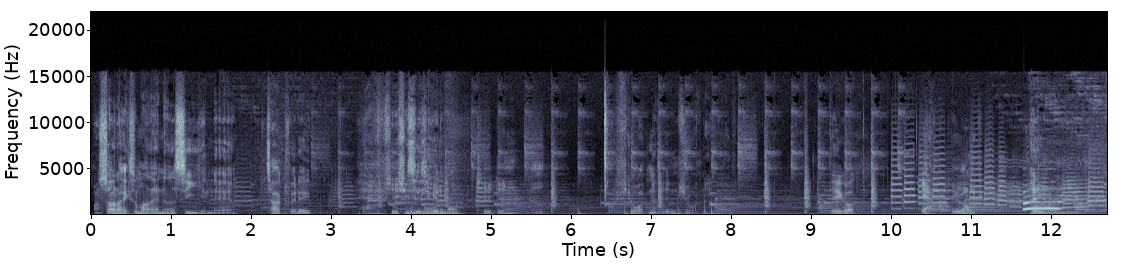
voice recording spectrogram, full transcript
Og så er der ikke så meget andet at sige end øh, tak for i dag. Ses Vi ses igen i morgen. Til den med. 14. Det er den 14. Det er godt. Ja, det er godt. Hej.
